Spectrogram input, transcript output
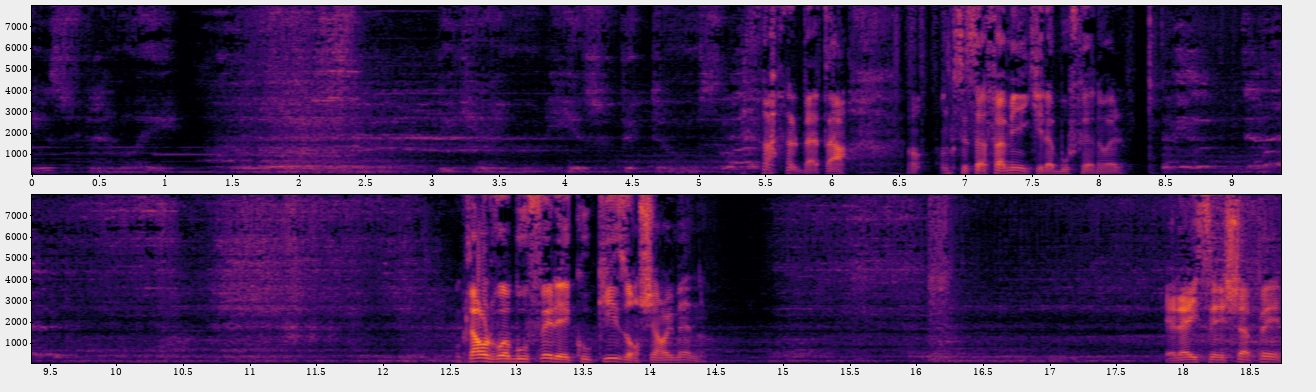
his family became his victims. le bâtard. Donc c'est sa famille qui l'a bouffé à Noël. Donc là, on le voit bouffer les cookies en chair humaine. Et là, il s'est échappé.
